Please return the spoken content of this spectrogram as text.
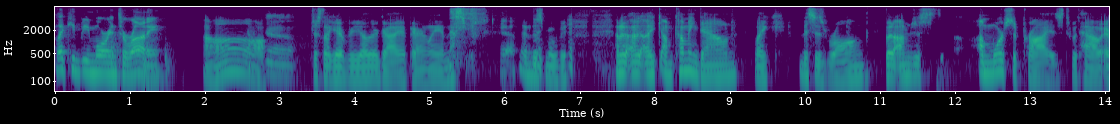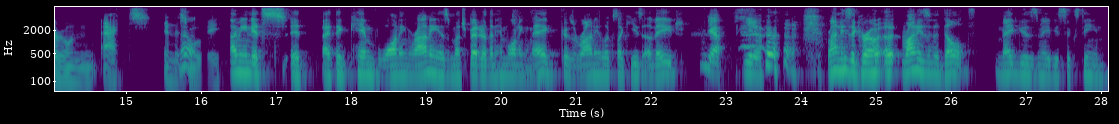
Like he'd be more into Ronnie. Oh, Yeah. just like every other guy apparently in this Yeah. in this movie. And I, I I'm coming down like this is wrong, but I'm just I'm more surprised with how everyone acts in this No. movie. I mean, it's it. I think him wanting Ronnie is much better than him wanting Meg because Ronnie looks like he's of age. Yeah. Yeah. Ronnie's a grown. Uh, Ronnie's an adult. Meg is maybe 16.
